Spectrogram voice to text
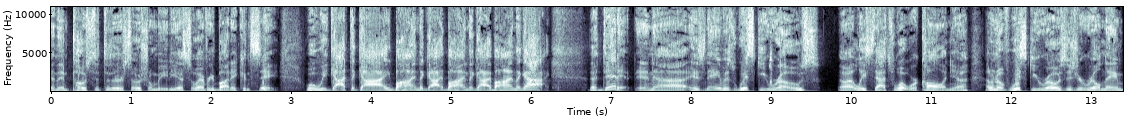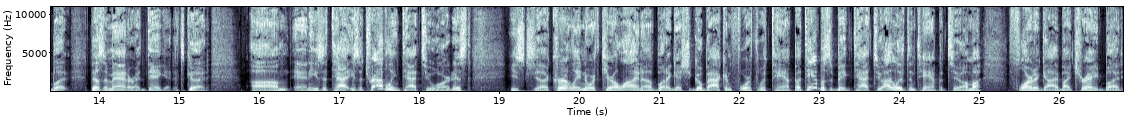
and then post it to their social media so everybody can see. Well, we got the guy behind the guy behind the guy behind the guy that did it, and uh, his name is Whiskey Rose. Uh, at least that's what we're calling you. I don't know if Whiskey Rose is your real name, but doesn't matter. I dig it. It's good. Um, and he's a tat. He's a traveling tattoo artist. He's uh, currently in North Carolina, but I guess you go back and forth with Tampa. Tampa's a big tattoo. I lived in Tampa too. I'm a Florida guy by trade, but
